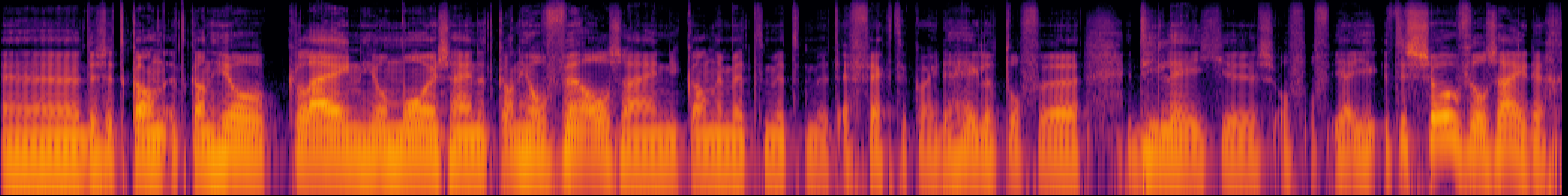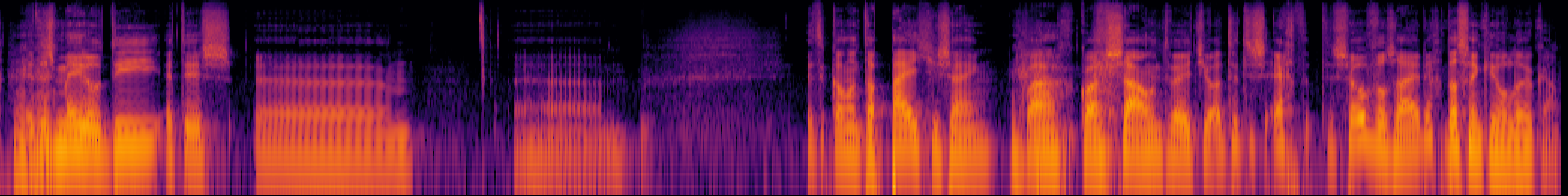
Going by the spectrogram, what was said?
Eh, dus het kan, het kan heel klein, heel mooi zijn. Het kan heel fel zijn. Je kan er met, met, met effecten kan je de hele toffe delaytjes. Of, of, ja, je- het is zo veelzijdig. Mhm. Het is melodie. Het is... ehm, het kan een tapijtje zijn qua, qua sound, weet je. wel. Het is echt het is zo veelzijdig. Dat vind ik heel leuk aan.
